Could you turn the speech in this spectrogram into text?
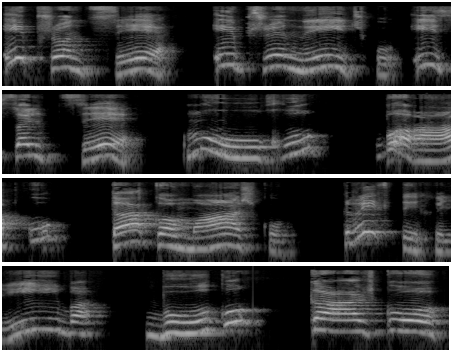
і пшонце, і пшеничку, і сальце, муху, бабку та комашку, крихти хліба, булку, кашку.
